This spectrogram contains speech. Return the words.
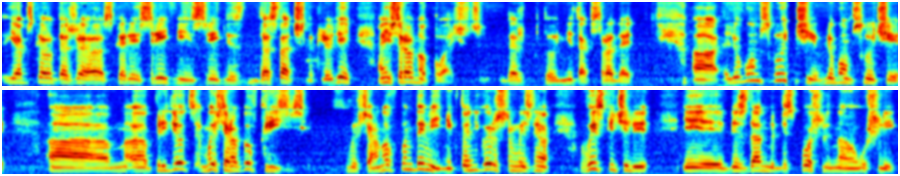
я бы сказал, даже скорее средние и среднедостаточных людей, они все равно плачутся, даже кто не так страдает. А, в любом случае, в любом случае, а, а, придется, мы все равно в кризисе. Мы все равно в пандемии. Никто не говорит, что мы из него выскочили и безданно, беспошлино ушли.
